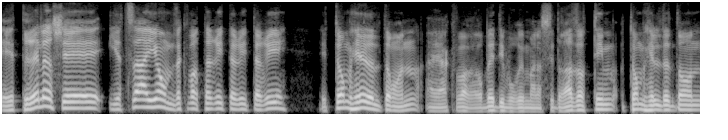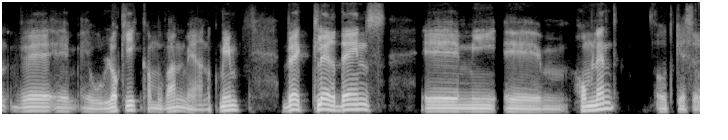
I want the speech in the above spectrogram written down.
אה, טריילר שיצא היום זה כבר טרי טרי טרי טום הידלסטון היה כבר הרבה דיבורים על הסדרה הזאת טום הידלסטון והוא אה, לוקי כמובן מהנוקמים וקלר דיינס אה, מהומלנד עוד קשר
